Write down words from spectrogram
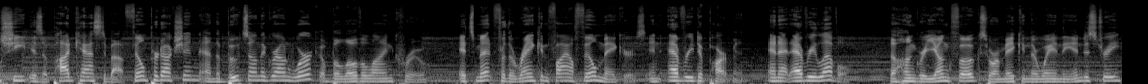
Sheet is a podcast about film production and the boots on the ground work of below the line crew. It's meant for the rank and file filmmakers in every department and at every level the hungry young folks who are making their way in the industry,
